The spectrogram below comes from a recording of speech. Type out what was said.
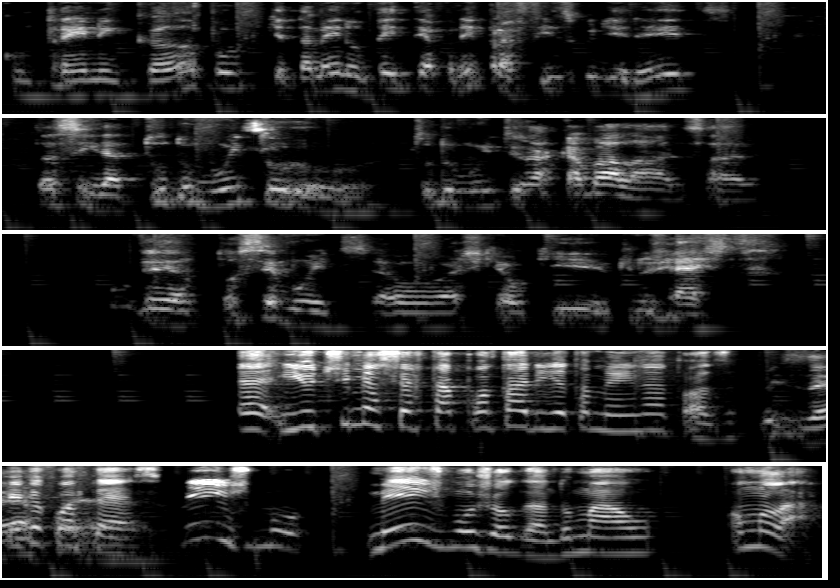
com treino em campo, porque também não tem tempo nem para físico direito. Então, assim, é tudo muito, tudo muito acabalado, sabe? Vamos ver, torcer muito. Eu acho que é o que, o que nos resta. É, e o time acertar a pontaria também, né, Tosa? Pois O é, que, que foi- acontece? Mesmo, mesmo jogando mal, vamos lá,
